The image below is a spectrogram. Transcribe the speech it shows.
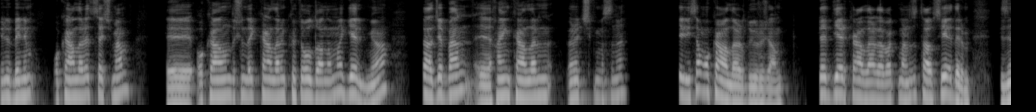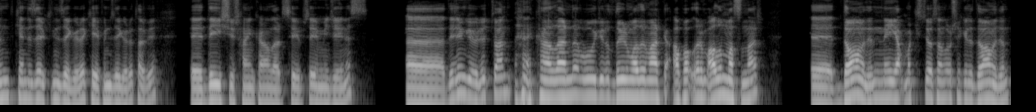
şimdi benim o kanalları seçmem e, o kanalın dışındaki kanalların kötü olduğu anlamına gelmiyor. Sadece ben e, hangi kanalların öne çıkmasını istediysem o kanalları duyuracağım. De diğer kanallarda bakmanızı tavsiye ederim. Sizin kendi zevkinize göre, keyfinize göre tabi değişir hangi kanalları sevip sevmeyeceğiniz. Ee, dediğim gibi lütfen kanallarını bu videoda duyurmadığım arka apaplarım alınmasınlar. Ee, devam edin. Neyi yapmak istiyorsanız o şekilde devam edin.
